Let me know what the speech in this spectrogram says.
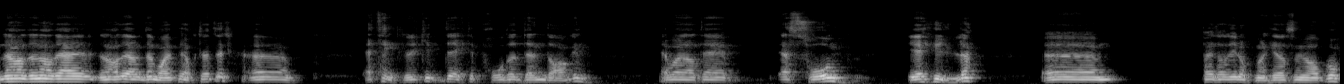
den, den, hadde jeg, den, hadde jeg, den, var jeg på jakt etter. Eh, jeg tenkte vel ikke direkte på det den dagen. Jeg bare at jeg, jeg så den i ei hylle eh, på et av de loppemarkedene som vi var på.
